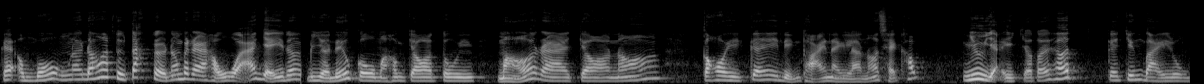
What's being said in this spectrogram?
Cái ông bố ông nói, đó, tôi tắt rồi, nó mới ra hậu quả vậy đó. Bây giờ nếu cô mà không cho tôi mở ra cho nó coi cái điện thoại này là nó sẽ khóc như vậy cho tới hết cái chuyến bay luôn.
